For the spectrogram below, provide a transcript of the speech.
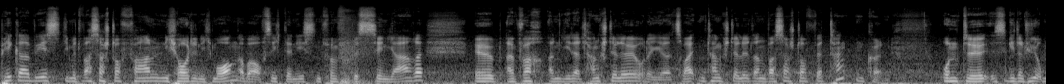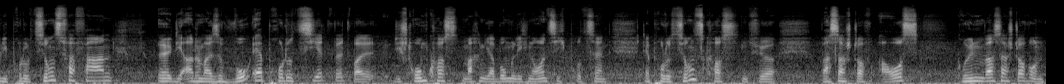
PKWs, die mit Wasserstoff fahren, nicht heute, nicht morgen, aber auf Sicht der nächsten fünf bis zehn Jahre, äh, einfach an jeder Tankstelle oder jeder zweiten Tankstelle dann Wasserstoff wird tanken können. Und äh, es geht natürlich um die Produktionsverfahren, äh, die Art und Weise, wo er produziert wird, weil die Stromkosten machen ja bummelig 90 Prozent der Produktionskosten für Wasserstoff aus grünen Wasserstoff und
